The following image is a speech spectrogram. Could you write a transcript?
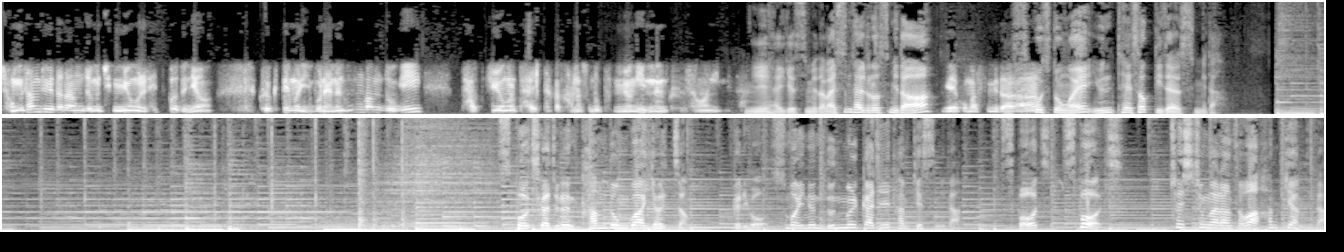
정상적이다라는 점을 증명을 했거든요. 그렇기 때문에 이번에는 홍 감독이 박주영을 발탁할 가능성도 분명히 있는 그 상황입니다. 예, 알겠습니다. 말씀 잘 들었습니다. 예, 고맙습니다. 스포츠 동화의 윤태석 기자였습니다. 스포츠가 주는 감동과 열정, 그리고 숨어있는 눈물까지 담겠습니다. 스포츠 스포츠 최시중 아나운서와 함께합니다.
